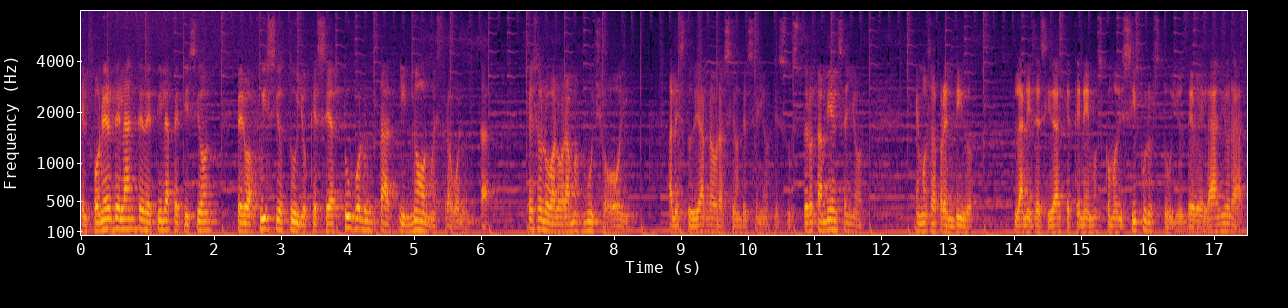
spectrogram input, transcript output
el poner delante de ti la petición, pero a juicio tuyo, que sea tu voluntad y no nuestra voluntad. Eso lo valoramos mucho hoy al estudiar la oración del Señor Jesús. Pero también, Señor, hemos aprendido la necesidad que tenemos como discípulos tuyos de velar y orar,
